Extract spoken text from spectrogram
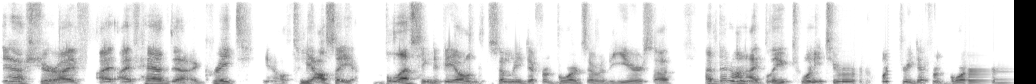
Yeah, sure. I've I, have i have had a great, you know, to me, I'll say blessing to be on so many different boards over the years. So I've been on, I believe, 22 or 23 different boards,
